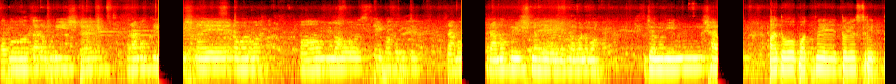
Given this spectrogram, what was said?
অবতার রামকৃষ্ণায় নম নম। রামকৃষ্ণায় নম জননী পাদ পদ্মে তয়শ্রিত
